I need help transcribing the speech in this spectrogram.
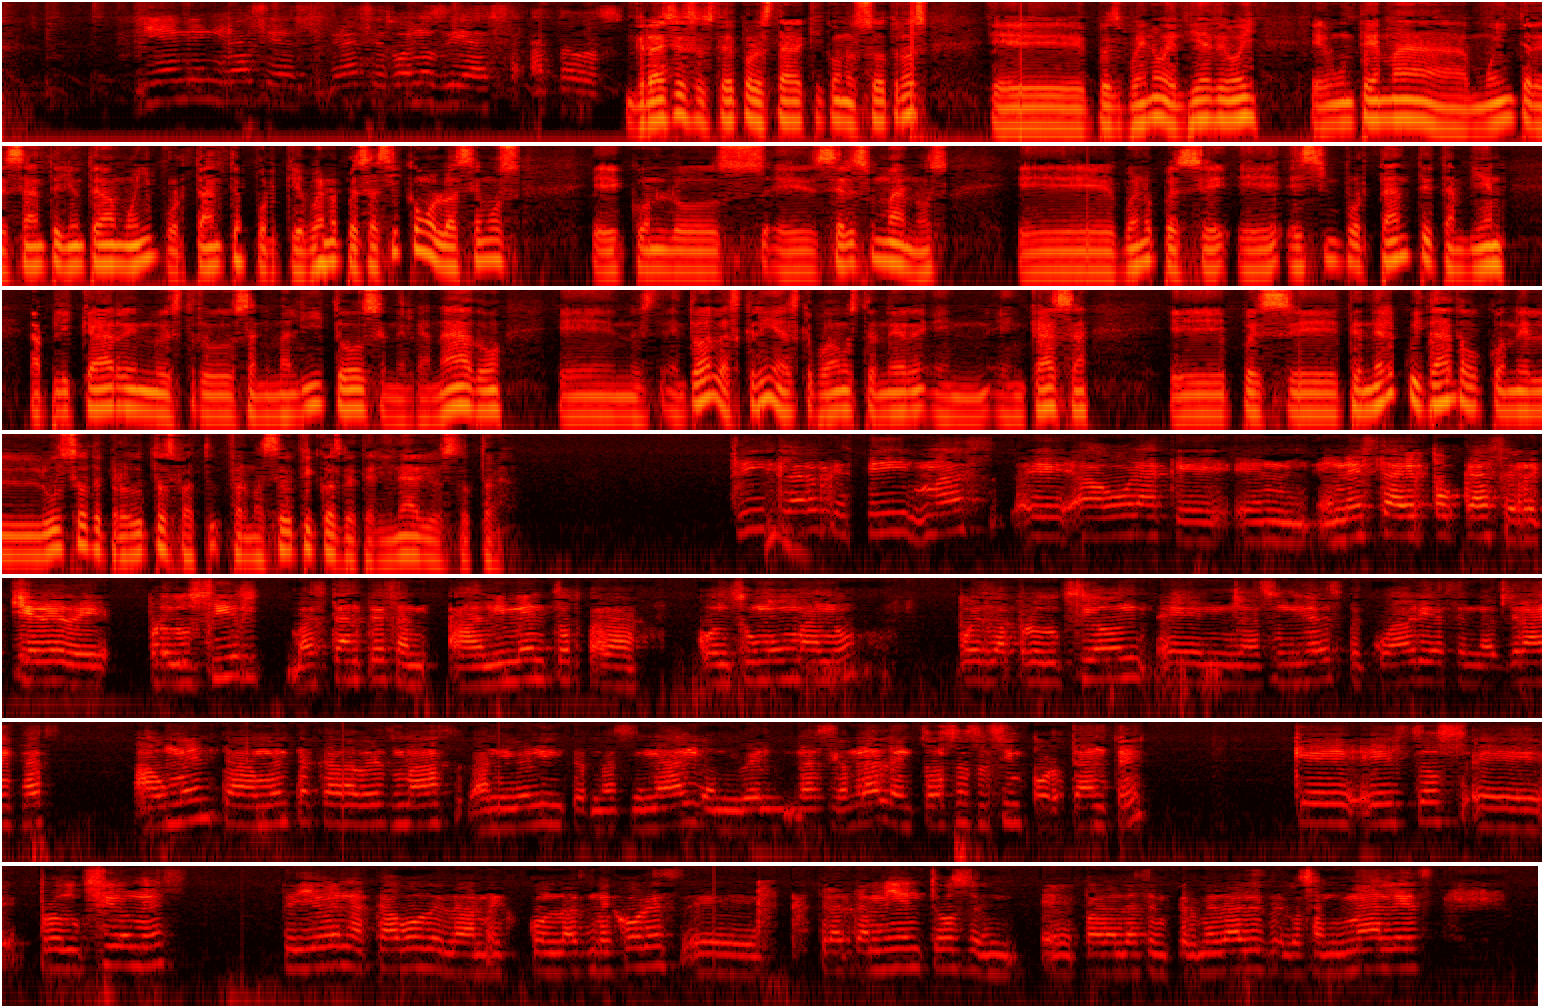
Bien, bien, gracias, gracias, buenos días a todos. Gracias a usted por estar aquí con nosotros. Eh, pues bueno, el día de hoy eh, un tema muy interesante y un tema muy importante porque bueno, pues así como lo hacemos con los seres humanos, bueno, pues es importante también aplicar en nuestros animalitos, en el ganado, en, todas las crías que podamos tener en, en casa, eh, pues eh, tener cuidado con el uso de productos farmacéuticos veterinarios, doctora. Sí, claro que sí, más eh, ahora que en, en esta época se requiere de producir bastantes alimentos para consumo humano, pues la producción en las unidades pecuarias, en las granjas, aumenta, aumenta cada vez más a nivel internacional y a nivel nacional. Entonces es importante que estas eh, producciones se lleven a cabo de la, con las mejores eh, tratamientos eh, para las enfermedades de los animales,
